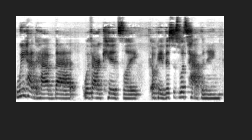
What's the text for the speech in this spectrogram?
we had to have that with our kids like okay this is what's happening.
